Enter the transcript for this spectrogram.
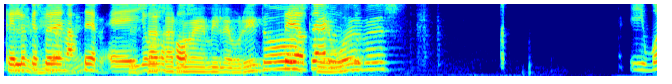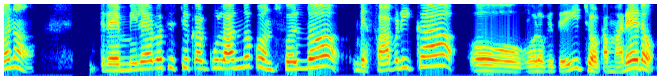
que es lo que suelen ¿eh? hacer. Eh, te sacas 9.000 euritos, te vuelves. Y bueno, 3.000 euros te estoy calculando con sueldo de fábrica o, lo que te he dicho, camarero.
